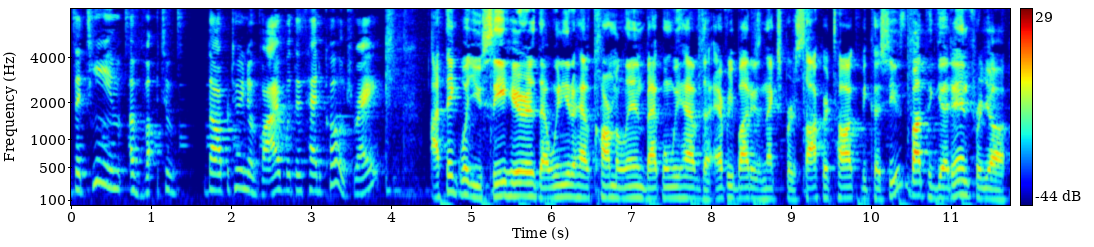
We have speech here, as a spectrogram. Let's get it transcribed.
the, team a, to the opportunity to vibe with this head coach, right? I think what you see here is that we need to have Kharmelyn back when we have the Everybody's an Expert soccer talk because she's about to get in for y'all.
